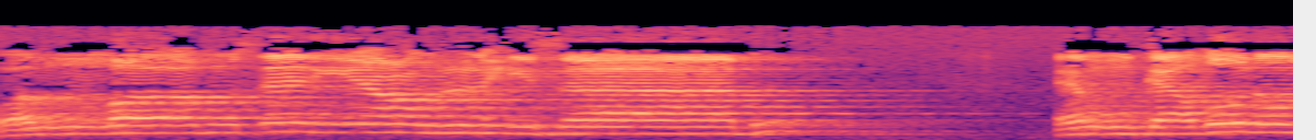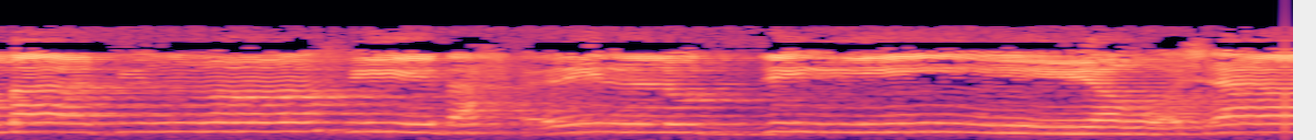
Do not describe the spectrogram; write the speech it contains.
والله سريع الحساب. أو كظلمات في بحر لج يغشاه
